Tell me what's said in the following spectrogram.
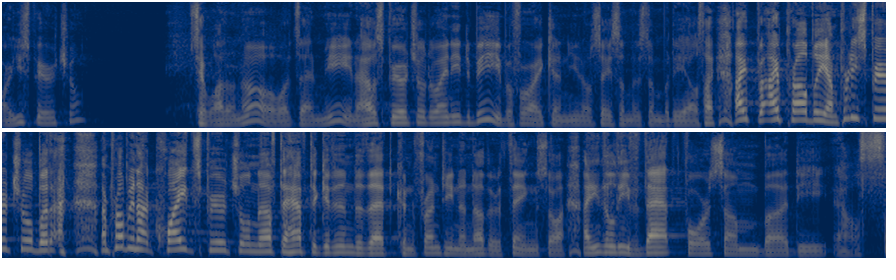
Are you spiritual? Say, well, I don't know. What does that mean? How spiritual do I need to be before I can, you know, say something to somebody else? I, I, I probably, I'm pretty spiritual, but I, I'm probably not quite spiritual enough to have to get into that confronting another thing. So I need to leave that for somebody else.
